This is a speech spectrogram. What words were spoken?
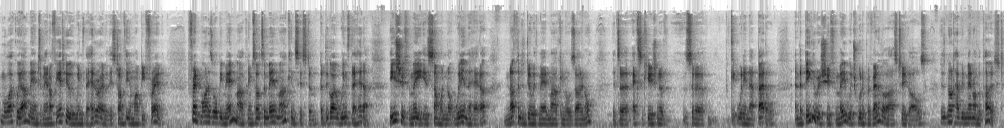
like we are man to man. I forget who wins the header over this time. I think it might be Fred. Fred might as well be man marking him, so it's a man marking system, but the guy wins the header. The issue for me is someone not winning the header, nothing to do with man marking or zonal. It's an execution of sort of winning that battle. And the bigger issue for me, which would have prevented the last two goals, is not having men on the post.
